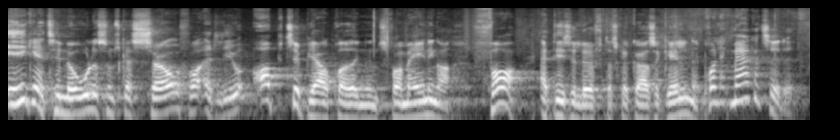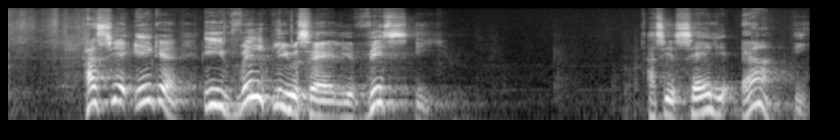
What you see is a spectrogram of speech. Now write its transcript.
ikke til nogle, som skal sørge for at leve op til bjergprædningens formaninger, for at disse løfter skal gøre sig gældende. Prøv at lægge mærke til det. Han siger ikke, I vil blive salige, hvis I. Han siger, salige er I.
